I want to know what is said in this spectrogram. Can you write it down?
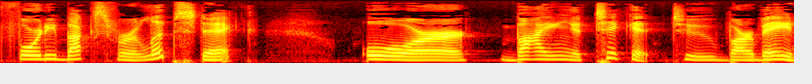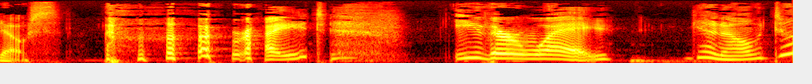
40 bucks for a lipstick or buying a ticket to Barbados. right? Either way, you know, do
